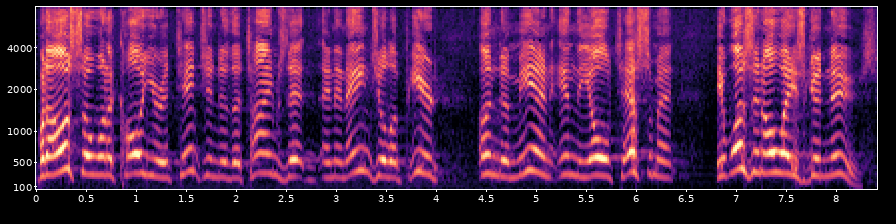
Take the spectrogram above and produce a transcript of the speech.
But I also want to call your attention to the times that an angel appeared unto men in the Old Testament. It wasn't always good news.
